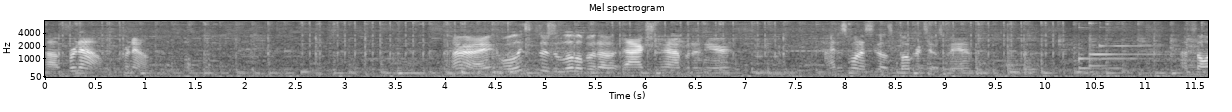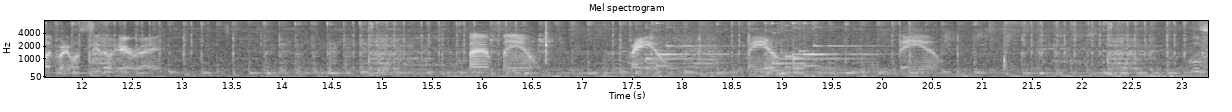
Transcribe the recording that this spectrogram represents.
Uh, for now. For now. All right. Well, at least there's a little bit of action happening here. I just want to see those poker tips, man. That's all everybody wants to see, though, here, right? Bam, bam, bam, bam, bam. Oof.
